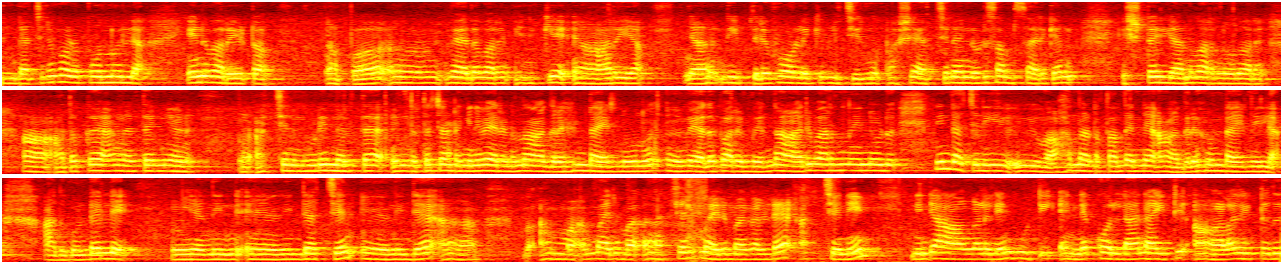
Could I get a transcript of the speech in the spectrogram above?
നിന്റെ അച്ഛന് കുഴപ്പമൊന്നുമില്ല എന്ന് പറയും കേട്ടോ അപ്പോൾ വേദ പറയും എനിക്ക് അറിയാം. ഞാൻ ദീപ്തിയുടെ ഫോണിലേക്ക് വിളിച്ചിരുന്നു. പക്ഷേ അച്ഛൻ എന്നോട് സംസാരിക്കാൻ ഇഷ്ടമില്ല എന്ന് പറഞ്ഞു എന്ന് പറയും. ആ അതൊക്കെ അങ്ങനെ തന്നെയാണ്. അച്ഛനും കൂടി ഇന്നലത്തെ ഇന്നത്തെ ചടങ്ങിന് വരണം എന്ന് ആഗ്രഹം ഉണ്ടായിരുന്നു എന്ന് വേദ പറയുമ്പോൾ ഇന്ന് ആര് പറഞ്ഞു നിന്നോട്? നിന്റെ അച്ഛൻ ഈ വിവാഹം നടത്താൻ തന്നെ ആഗ്രഹം ഉണ്ടായിരുന്നില്ല. അതുകൊണ്ടല്ലേ നിന്റെ അച്ഛൻ നിന്റെ അമ്മ മരുമ അച്ഛൻ മരുമകളുടെ അച്ഛനെയും നിന്റെ ആങ്ങളിനെയും കൂട്ടി എന്നെ കൊല്ലാനായിട്ട് ആളെ ഇട്ടത്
